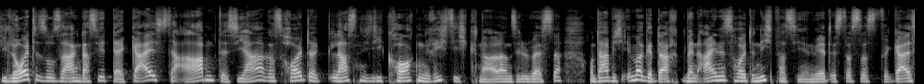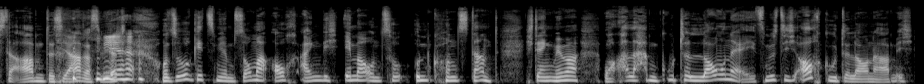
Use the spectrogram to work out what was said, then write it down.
die Leute so sagen, das wird der geilste Abend des Jahres. Heute lassen die Korken richtig knallen an Silvester. Und da habe ich immer gedacht, wenn eines heute nicht passieren wird, ist, dass das der geilste Abend des Jahres wird. Ja. Und so geht's mir im Sommer auch eigentlich immer und so und konstant. Ich denke mir immer, boah, alle haben gute Laune, ey. Jetzt müsste ich auch gute Laune haben. Ich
